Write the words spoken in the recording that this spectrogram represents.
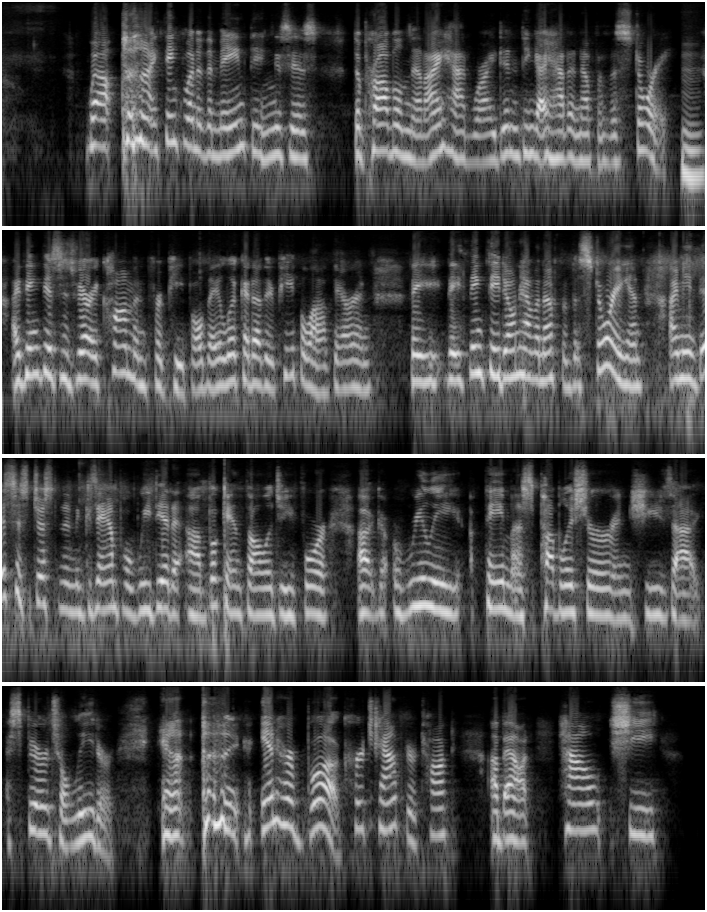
Well, I think one of the main things is the problem that I had where I didn't think I had enough of a story. Mm. I think this is very common for people. They look at other people out there and they they think they don't have enough of a story. And I mean, this is just an example. We did a, a book anthology for a, a, really famous publisher, and she's a, a spiritual leader. And in her book, her chapter talked about how she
